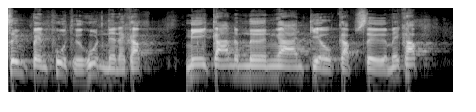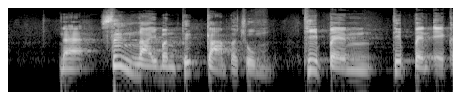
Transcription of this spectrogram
ซึ่งเป็นผู้ถือหุ้นเนี่ยนะครับ มีการดำเนินงานเกี่ยวกับสื่อไหมครับนะฮะซึ่งในบันทึกการประชุมที่เป็นที่เป็นเอก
